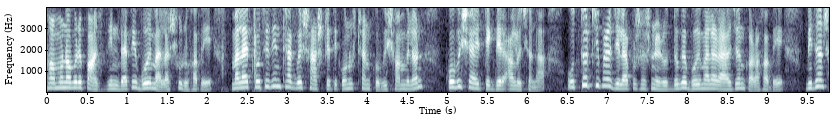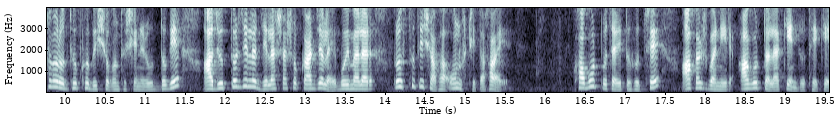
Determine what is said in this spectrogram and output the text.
ধর্মনগরে পাঁচ দিন দিনব্যাপী বইমেলা শুরু হবে। মেলায় প্রতিদিন থাকবে সাংস্কৃতিক অনুষ্ঠান, কবি সম্মেলন, কবি সাহিত্যিকদের আলোচনা। উত্তর ত্রিপুরা জেলা প্রশাসনের উদ্যোগে বইমেলার আয়োজন করা হবে। বিধানসভার অধ্যক্ষ বিশ্ববন্ধু সেনের উদ্যোগে আজ উত্তর জেলার জেলা শাসক কার্যালয়ে বইমেলার প্রস্তুতি সভা অনুষ্ঠিত হয়। খবর প্রচারিত হচ্ছে আকাশবাণীর আগরতলা কেন্দ্র থেকে।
